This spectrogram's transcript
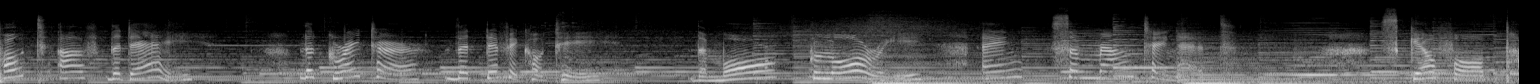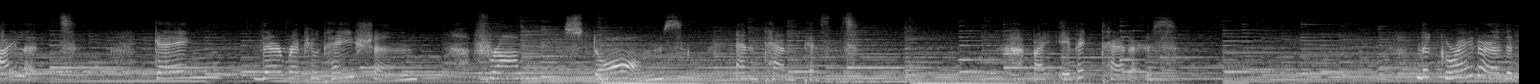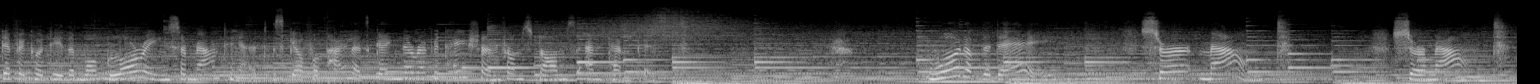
Quote of the day The greater the difficulty, the more glory in surmounting it. Skillful pilots gain their reputation from storms and tempests. By Epictetus. The greater the difficulty, the more glory in surmounting it. Skillful pilots gain their reputation from storms and tempests. Word of the day surmount. Surmount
